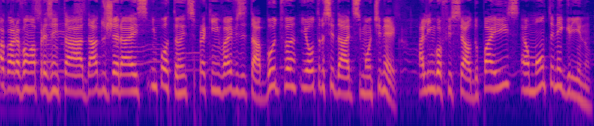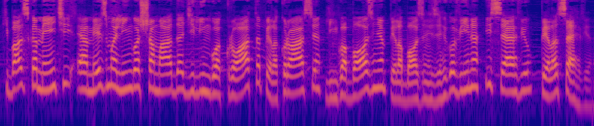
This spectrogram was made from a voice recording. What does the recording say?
Agora vamos apresentar dados gerais importantes para quem vai visitar Budva e outras cidades de Montenegro. A língua oficial do país é o montenegrino, que basicamente é a mesma língua chamada de língua croata pela Croácia, língua bósnia pela Bósnia e Herzegovina e sérvio pela Sérvia.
